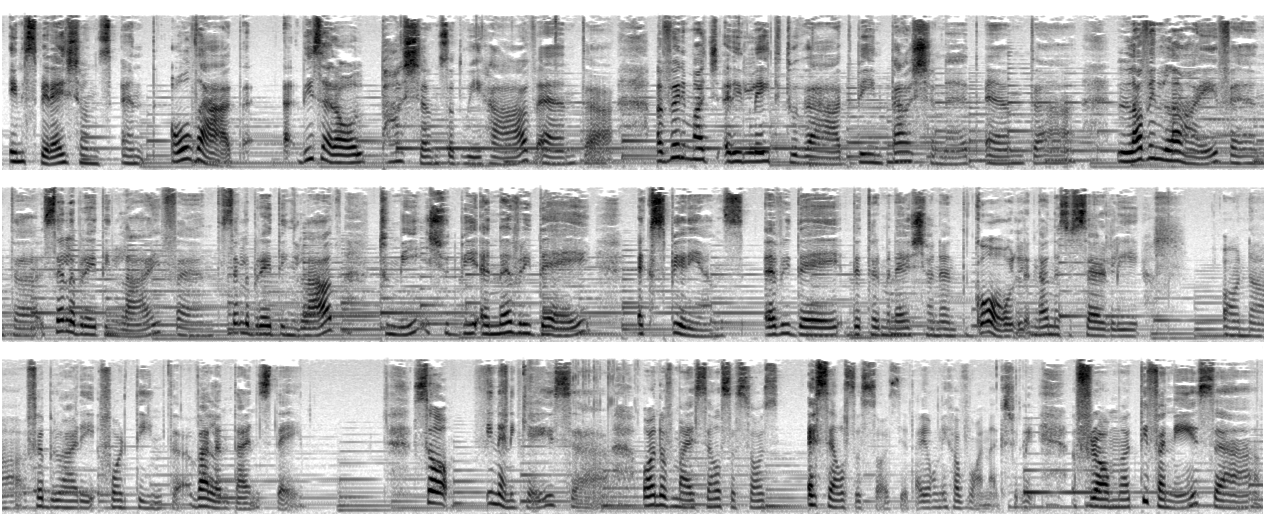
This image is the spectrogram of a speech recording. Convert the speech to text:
inspirations, and all that. Uh, these are all passions that we have, and uh, I very much relate to that being passionate and uh, loving life and uh, celebrating life and celebrating love to me should be an everyday experience everyday determination and goal, not necessarily on uh, February 14th, Valentine's Day. So, in any case, uh, one of my sales associates, a sales associate, I only have one actually, from uh, Tiffany's, uh,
